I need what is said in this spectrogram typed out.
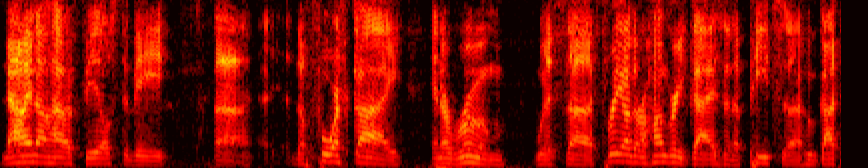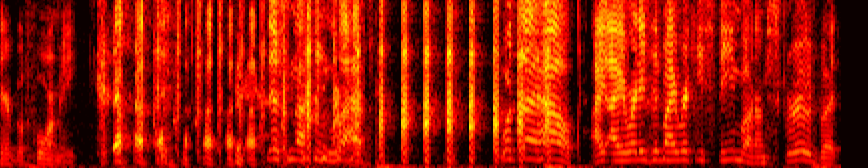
Now I know how it feels to be uh, the fourth guy in a room with uh, three other hungry guys and a pizza who got there before me. There's nothing left. What the hell? I, I already did my Ricky Steamboat. I'm screwed. But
